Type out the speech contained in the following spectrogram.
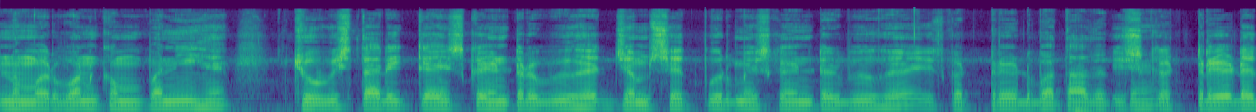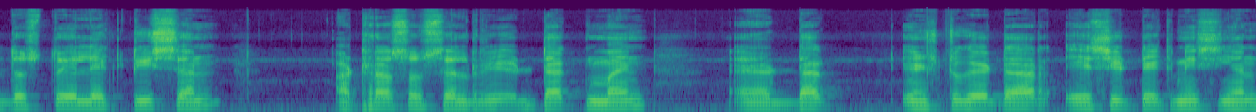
नंबर वन कंपनी है। चौबीस तारीख का इसका इंटरव्यू है जमशेदपुर में इसका इंटरव्यू है। इसका ट्रेड बता देते इसका ट्रेड है दोस्तों इलेक्ट्रीशियन अठारह salary duct man duct insulator AC technician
